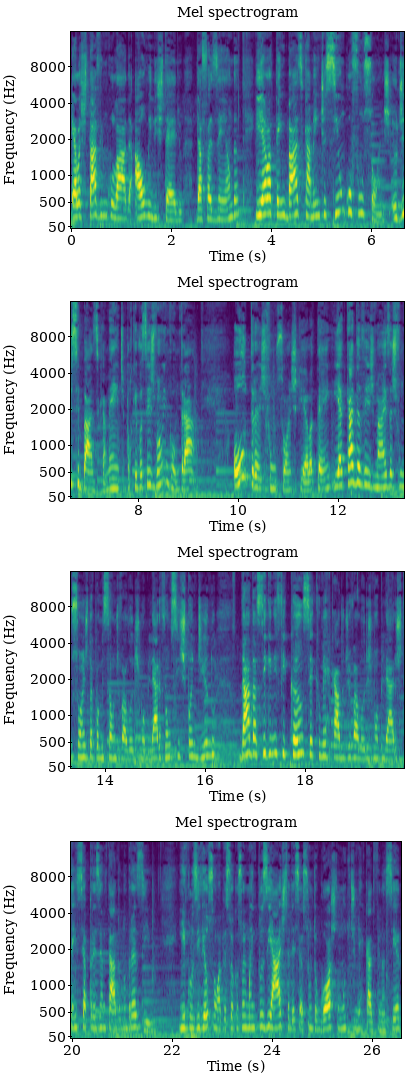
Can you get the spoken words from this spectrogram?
Ela está vinculada ao Ministério da Fazenda e ela tem basicamente cinco funções. Eu disse basicamente porque vocês vão encontrar outras funções que ela tem e a cada vez mais as funções da Comissão de Valores Imobiliários vão se expandindo, dada a significância que o mercado de valores imobiliários tem se apresentado no Brasil. E inclusive eu sou uma pessoa que eu sou uma entusiasta desse assunto, eu gosto muito de mercado financeiro.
